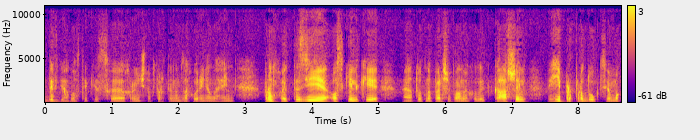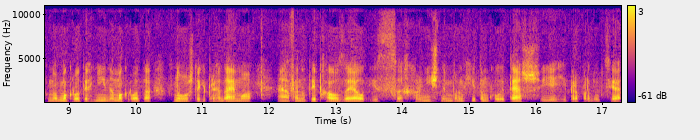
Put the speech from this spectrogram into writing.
дивдіагностики з е, хронічно обструктивним захворюванням легень, бронхоектазія, оскільки тут на перший план виходить кашель, гіперпродукція мокроти, гнійна мокрота. Знову ж таки пригадаємо фенотип ХОЗЛ із хронічним бронхітом, коли теж є гіперпродукція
